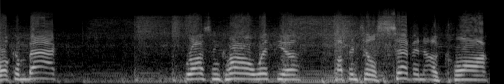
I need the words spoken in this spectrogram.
Welcome back. Ross and Carl with you up until 7 o'clock.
